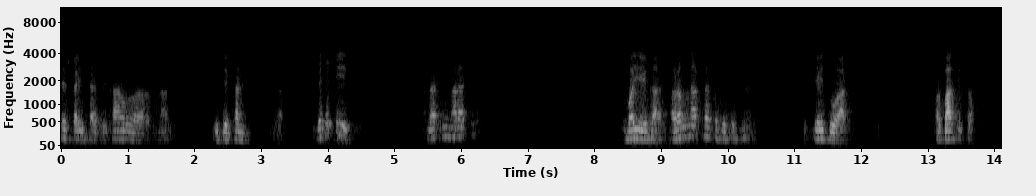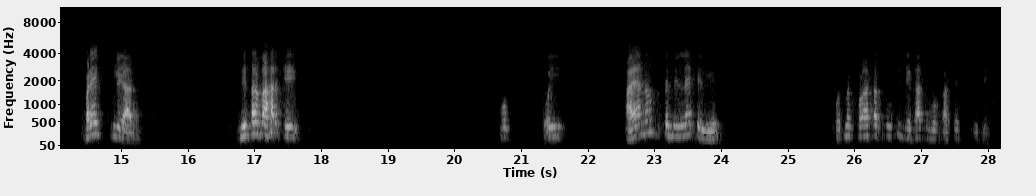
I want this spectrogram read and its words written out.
देखा रघुनाथ देखा नहीं। देखे चीज़ महाराज थे। वही एक है तो देखो ना यही दो और बाकी सब। बड़े खुले आदमी भीतर बाहर एक। वो कोई आया ना उनसे मिलने के लिए उसमें थोड़ा सा टूटी देखा तो वो कहते देखो।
